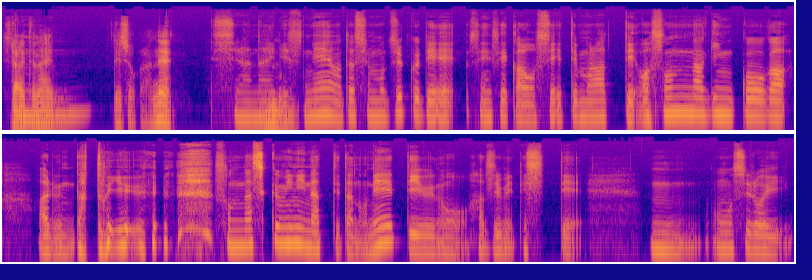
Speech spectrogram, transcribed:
知られてないうん。でしょうからね。知らないですね、私も塾で先生から教えてもらってあそんな銀行があるんだという そんな仕組みになってたのねっていうのを初めて知ってうん面白い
